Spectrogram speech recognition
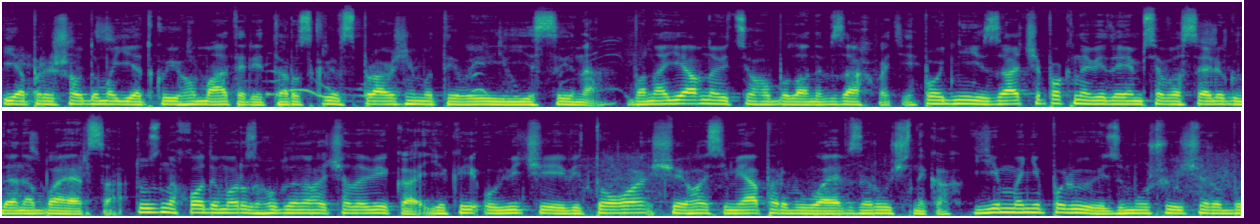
я прийшов до маєтку його матері та розкрив справжні мотиви її сина. Вона явно від цього була не в захваті. По одній із зачіпок навідаємося в Глена Байерса. Тут знаходимо розгубленого чоловіка, який увічує від того, що його сім'я перебуває в заручниках. Їм маніпулюють, змушуючи робити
